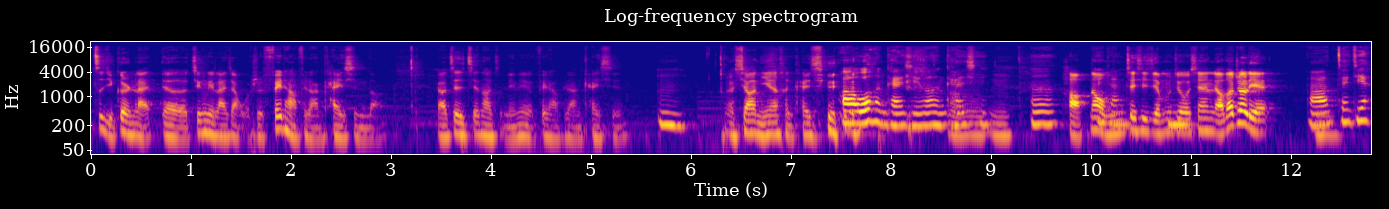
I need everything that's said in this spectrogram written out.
自己个人来呃经历来讲，我是非常非常开心的。然后这次见到玲玲也非常非常开心，嗯呃，希望你也很开心。啊，我很开心，我很开心。嗯，嗯嗯，好，那我们这期节目就先聊到这里，好，再见，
